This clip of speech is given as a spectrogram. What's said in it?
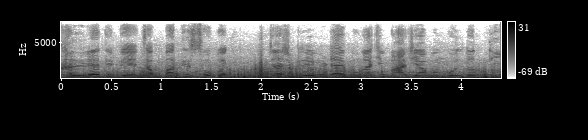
खाल्ली आहे तिथे चपाती सोबत जस्ट ग्रेव्ही टाईप मुगाची भाजी आपण बोलतो ती.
